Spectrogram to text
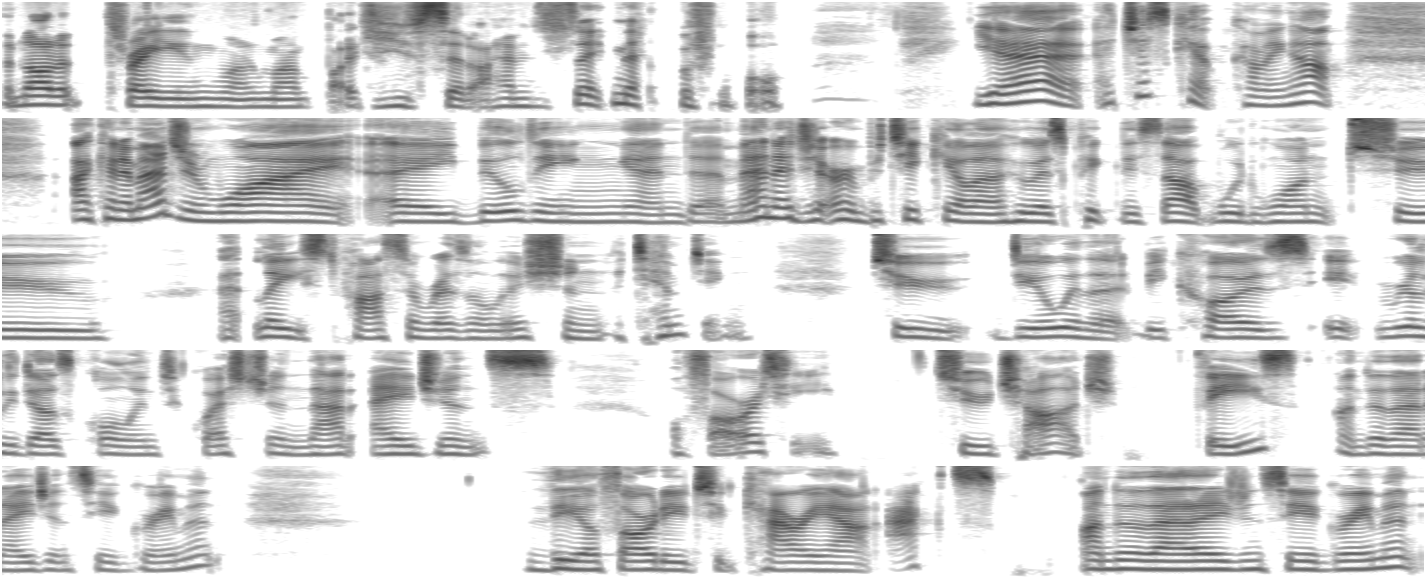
but not at three in one month, like you said. I haven't seen that before. Yeah, it just kept coming up. I can imagine why a building and a manager in particular who has picked this up would want to at least pass a resolution attempting to deal with it because it really does call into question that agent's authority to charge fees under that agency agreement, the authority to carry out acts under that agency agreement.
